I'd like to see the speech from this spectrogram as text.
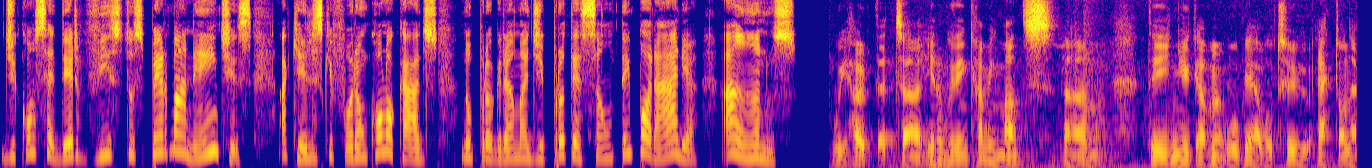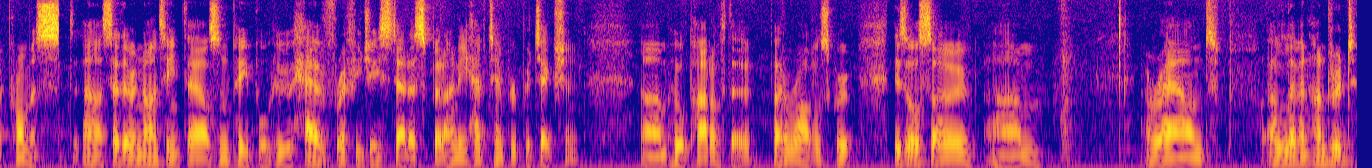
de conceder vistos permanentes àqueles que foram colocados no programa de proteção temporária há anos. We hope that uh, you know within coming months um, the new government will be able to act on that promise. Uh, so there are 19,000 people who have refugee status but only have temporary protection. Um, who are part of the boat arrivals group. There's also um, around 1,100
